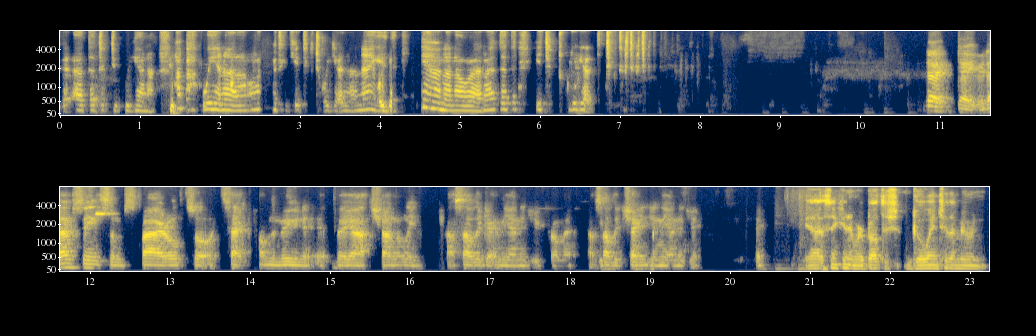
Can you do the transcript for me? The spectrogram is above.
تكوية أنا هبا وي أنا را تكوية أنا أنا يا أنا لا را تكوية No, David, I've seen some spiral sort of tech on the moon. They are channeling that's how they're getting the energy from it. That's how they're changing the energy. Yeah, I was thinking we're about to go into the moon.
